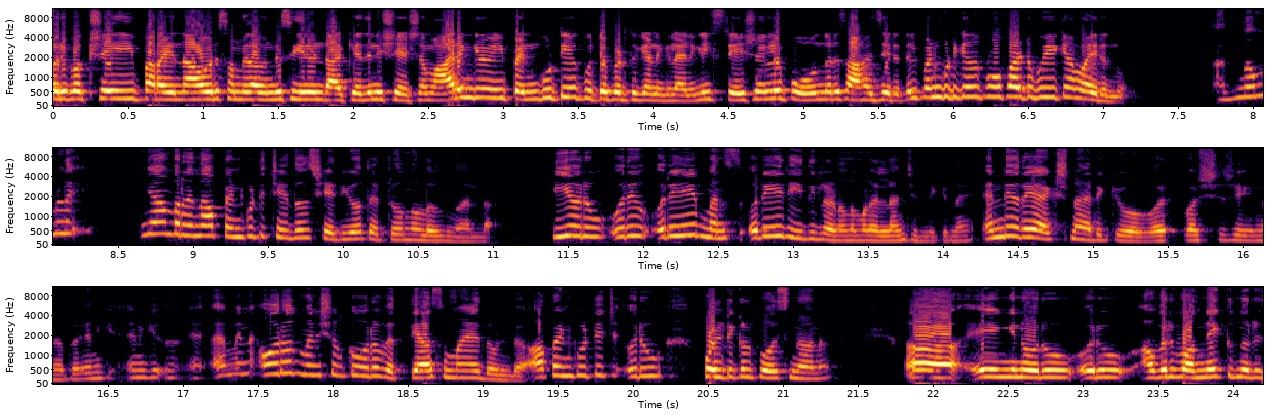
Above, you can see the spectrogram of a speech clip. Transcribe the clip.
ഒരു പക്ഷേ ഈ പറയുന്ന ആ ഒരു സമയത്ത് അവന്റെ സീൻ ഉണ്ടാക്കിയതിന് ശേഷം ആരെങ്കിലും ഈ പെൺകുട്ടിയെ കുറ്റപ്പെടുത്തുകയാണെങ്കിൽ അല്ലെങ്കിൽ സ്റ്റേഷനിൽ പോകുന്ന ഒരു സാഹചര്യത്തിൽ പെൺകുട്ടിക്ക് അത് പ്രൂഫായിട്ട് ഉപയോഗിക്കാമായിരുന്നു. അത് നമ്മൾ ഞാൻ പറയുന്ന ആ പെൺകുട്ടി ചെയ്തത് ശരിയോ തെറ്റോ എന്നുള്ളതൊന്നുമല്ല. ഈ ഒരു ഒരു ഒരേ മനസ്സ് ഒരേ രീതിയിലാണ് നമ്മളെല്ലാം ചിന്തിക്കുന്നത്. എന്റെ ഒരേ ആക്ഷൻ ആയിരിക്കുമോ വശ ചെയ്യുന്നത്? എനിക്ക് എനിക്ക് ഐ മീൻ ഓരോ മനുഷ്യർക്കും ഓരോ വ്യത്യാസമായതുണ്ട്. ആ പെൺകുട്ടി ഒരു പൊളിറ്റിക്കൽ ആഹ് ഇങ്ങനെ ഒരു ഒരു അവർ വന്നേക്കുന്ന ഒരു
